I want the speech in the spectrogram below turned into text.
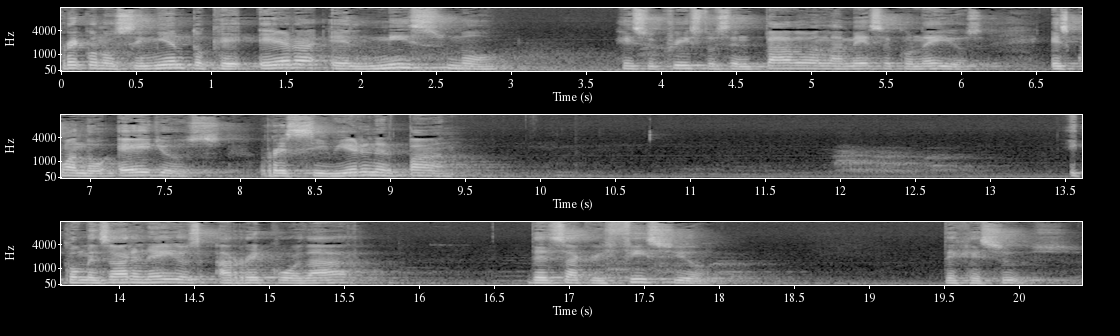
reconocimiento que era el mismo Jesucristo sentado en la mesa con ellos, es cuando ellos recibieron el pan y comenzaron ellos a recordar del sacrificio de Jesús.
